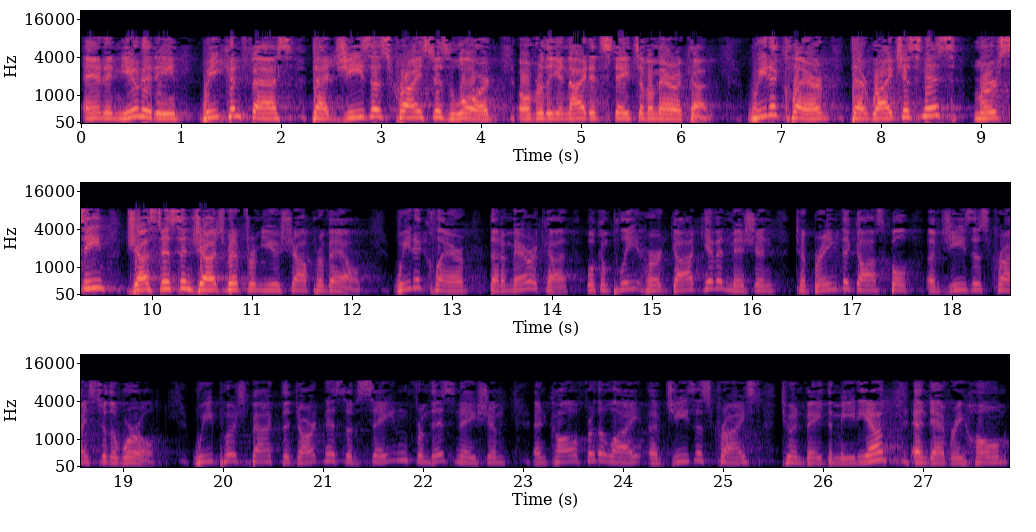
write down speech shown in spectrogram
and in unity we confess that Jesus Christ is Lord over the United States of America. We declare that righteousness, mercy, justice, and judgment from you shall prevail. We declare that America will complete her God-given mission to bring the gospel of Jesus Christ to the world. We push back the darkness of Satan from this nation and call for the light of Jesus Christ to invade the media and every home,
